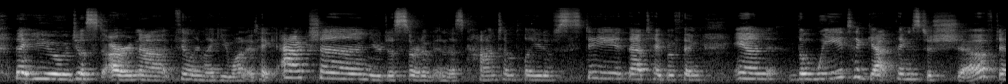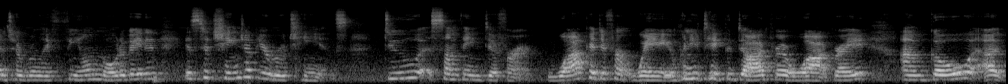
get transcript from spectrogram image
that you just are not feeling like you want to take action, you're just sort of in this contemplative state, that type of thing. And the way to get things to shift and to really feel motivated is to change up your routines do something different. Walk a different way when you take the dog for a walk, right? Um, go uh,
